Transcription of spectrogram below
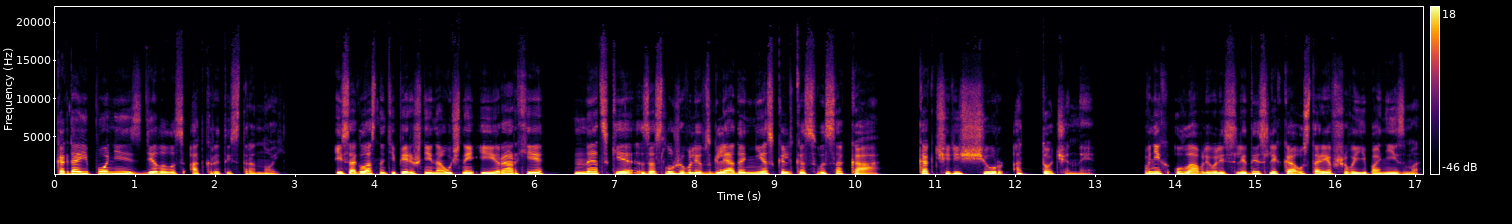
когда Япония сделалась открытой страной. И согласно теперешней научной иерархии, Нецки заслуживали взгляда несколько свысока, как чересчур отточенные. В них улавливались следы слегка устаревшего японизма,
